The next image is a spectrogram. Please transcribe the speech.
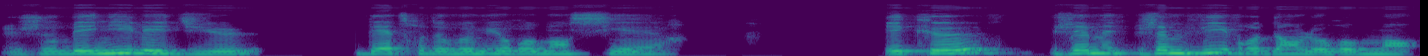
je bénis les dieux d'être devenue romancière et que j'aime, j'aime vivre dans le roman.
